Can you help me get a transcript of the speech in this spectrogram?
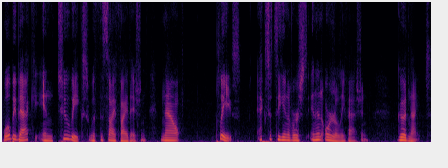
We'll be back in two weeks with the sci fi edition. Now, please exit the universe in an orderly fashion. Good night.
